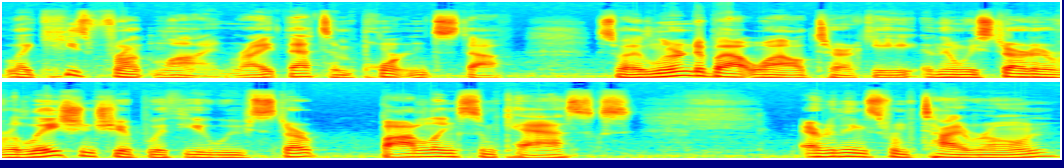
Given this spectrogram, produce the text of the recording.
like he's front line, right? That's important stuff. So I learned about wild turkey and then we started a relationship with you. We start bottling some casks. Everything's from Tyrone.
